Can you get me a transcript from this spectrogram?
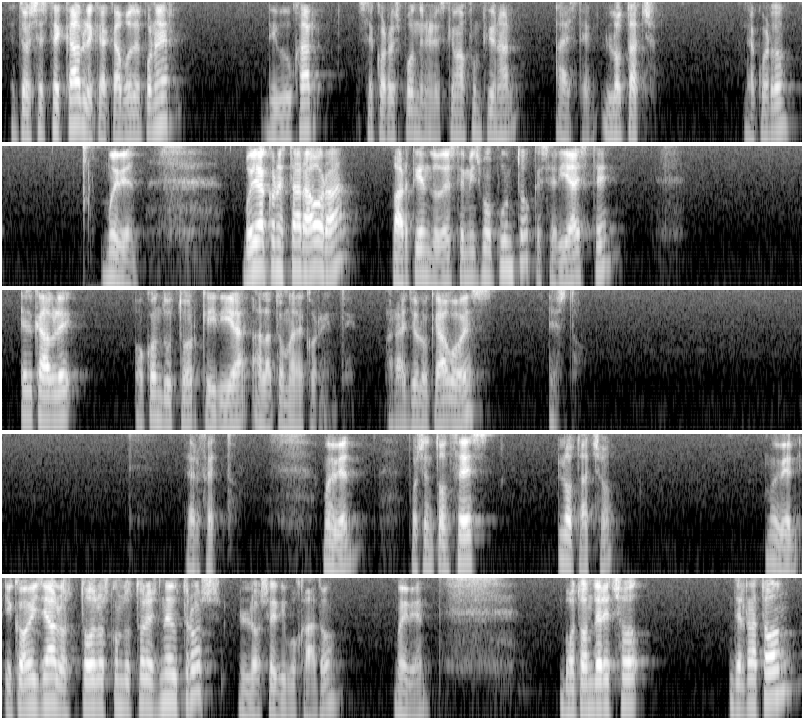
Entonces este cable que acabo de poner, dibujar, se corresponde en el esquema funcional a este. Lo tacho. ¿De acuerdo? Muy bien. Voy a conectar ahora, partiendo de este mismo punto, que sería este, el cable o conductor que iría a la toma de corriente. Para ello lo que hago es esto. Perfecto. Muy bien. Pues entonces lo tacho. Muy bien. Y como veis ya los, todos los conductores neutros los he dibujado. Muy bien. Botón derecho del ratón,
